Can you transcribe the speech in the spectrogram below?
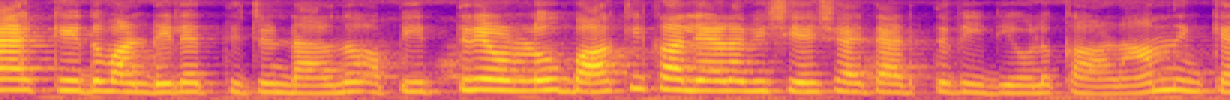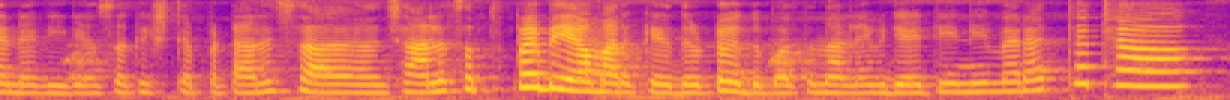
പാക്ക് ചെയ്ത് വണ്ടിയിൽ എത്തിയിട്ടുണ്ടായിരുന്നു. അപ്പോൾ ഇത്രയേ ഉള്ളൂ. ബാക്കി കല്യാണ വിശേഷമായിട്ട് അടുത്ത വീഡിയോയിൽ കാണാം. നിങ്ങൾക്ക് എന്റെ വീഡിയോസൊക്കെ ഇഷ്ടപ്പെട്ടാൽ ചാനൽ സബ്സ്ക്രൈബ് ചെയ്യാൻ മറക്കരുത് കേട്ടോ. ഇതുപോലത്തെ നല്ല വീഡിയോ ആയിട്ട് ഇനി വരാം.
